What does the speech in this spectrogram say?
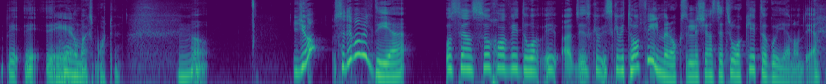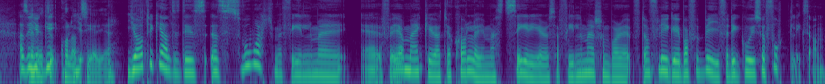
det, det, det är hon och. Max Martin. Ja. ja, så det var väl det. Och sen så har vi då, eh, ska vi, ska vi ta filmer också eller känns det tråkigt att gå igenom det? Alltså, vi jag- har kollat jag- serier. Jag tycker alltid att det är svårt med filmer, eh, för jag märker ju att jag kollar ju mest serier och så filmer som bara, de flyger ju bara förbi för det går ju så fort liksom.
